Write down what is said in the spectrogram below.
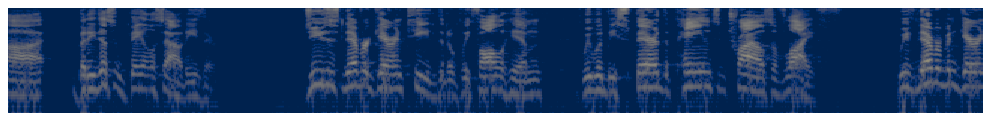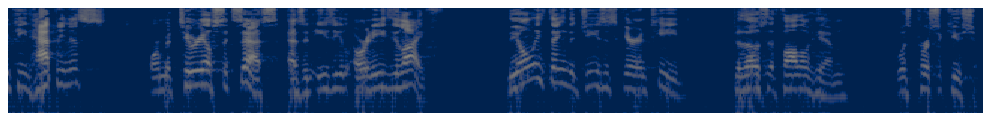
uh, but He doesn't bail us out either. Jesus never guaranteed that if we follow Him, we would be spared the pains and trials of life. We've never been guaranteed happiness or material success as an easy or an easy life. The only thing that Jesus guaranteed to those that follow him was persecution,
